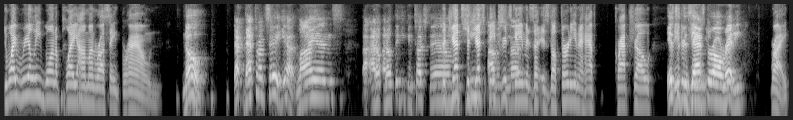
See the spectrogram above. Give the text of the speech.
do I really want to play Amon-Ra St. Brown? No, that that's what I'm saying. Yeah, Lions. I don't I don't think you can touch them. The Jets, the Chiefs, Jets Patriots game is a, is the 30 and a half crap show. It's neither a team- disaster already. Right.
